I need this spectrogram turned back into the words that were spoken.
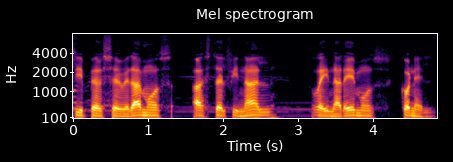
Si perseveramos hasta el final, reinaremos con Él.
